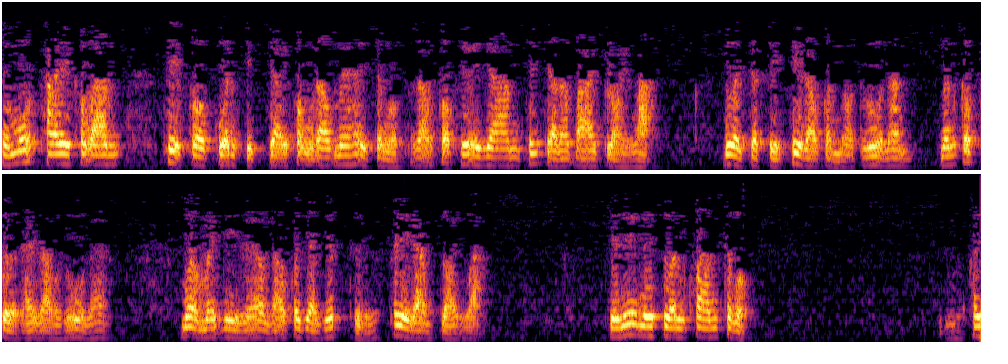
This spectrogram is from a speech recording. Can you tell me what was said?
สมุทัยความที่ก่อกวนจิตใจของเราไม่ให้สงบ เราก็พยายามที่จะระบายปล่อยวางด้วยสติที่เรากำหนดรู้นั้น มันก็เกิดให้เรารู้แล้ว เมื่อไม่ดีแล้วเราก็จะยึดถือพยายามปล่อยวางทีนี้ในส่วนความสงบเขา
